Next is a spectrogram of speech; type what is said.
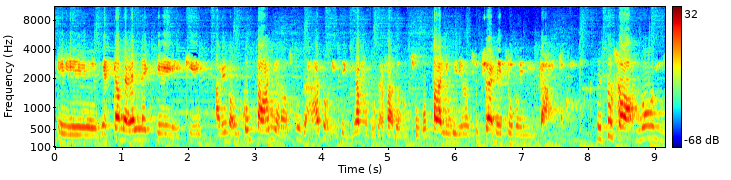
eh, Vestavelle che, che, aveva un compagno, era sposato e veniva fotografato con il suo compagno, quindi non succede solo in Italia. Detto ciò, noi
